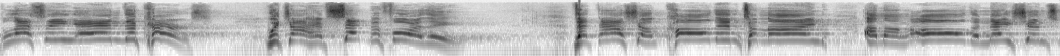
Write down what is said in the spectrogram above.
blessing and the curse which I have set before thee, that thou shalt call them to mind among all the nations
